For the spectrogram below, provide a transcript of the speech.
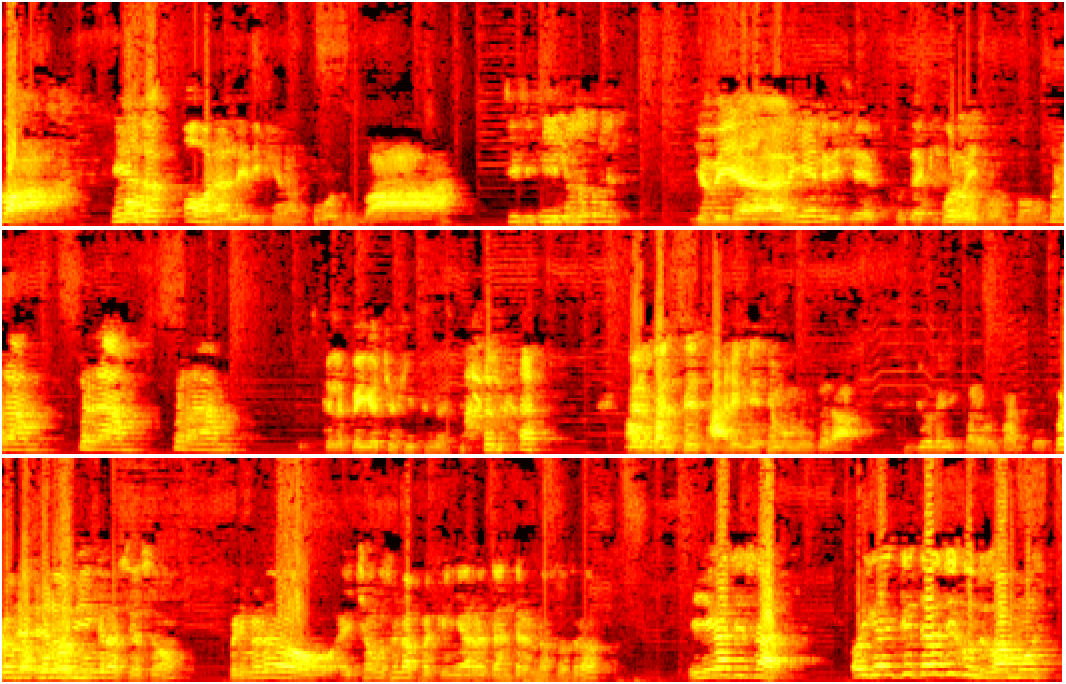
va. Y nosotros, Oh, órale, dijeron. pues va. Sí, sí, sí. Y- nosotros Yo vi a alguien y dije, pues de aquí soy. pum, pum. Pram, pram, pram. Que le pegué ocho hits en la espalda. a un tal César en ese momento era. Yo le disparé a un tal César. Pero me acuerdo bien gracioso. Primero echamos una pequeña reta entre nosotros. Y llega César. Oigan, ¿qué tal si jugamos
